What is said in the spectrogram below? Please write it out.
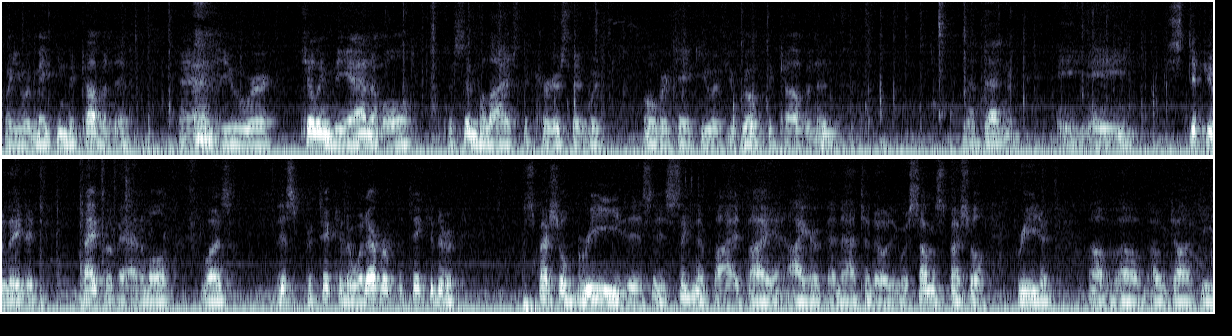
when you were making the covenant and you were killing the animal to symbolize the curse that would overtake you if you broke the covenant. Then a, a stipulated type of animal was this particular, whatever particular special breed is, is signified by Ayer ben Atanot. It was some special breed of, of, of donkey,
